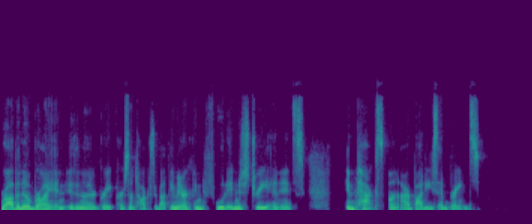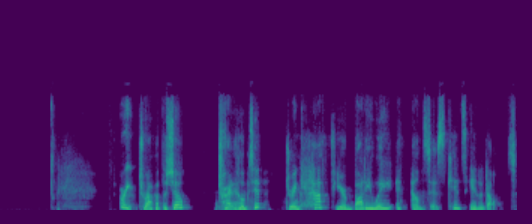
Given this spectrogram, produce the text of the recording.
Robyn O'Brien is another great person that talks about the American food industry and its impacts on our bodies and brains. All right, to wrap up the show, try it home tip drink half your body weight in ounces, kids and adults.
